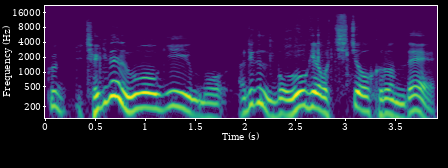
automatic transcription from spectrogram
그 제기된 의혹이 뭐 아직은 뭐 의혹이라고 치죠. 그런데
